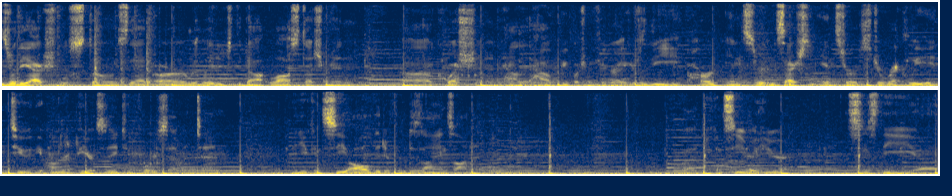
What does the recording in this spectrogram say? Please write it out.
These are the actual stones that are related to the Lost Dutchman uh, question and how, how people are trying to figure out. Here's the heart insert, and this actually inserts directly into the heart up here. It says 1847-10, and you can see all the different designs on it. But you can see right here, this is the uh,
